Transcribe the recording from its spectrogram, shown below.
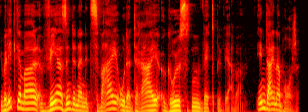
Überleg dir mal, wer sind denn deine zwei oder drei größten Wettbewerber in deiner Branche?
